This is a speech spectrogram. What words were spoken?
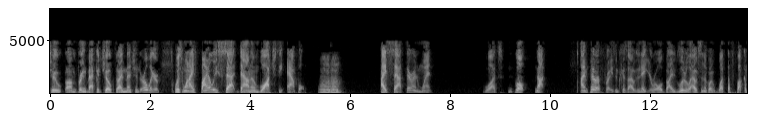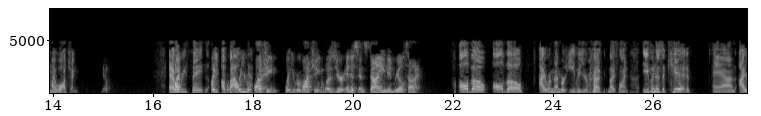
to um, bring back a joke that I mentioned earlier was when I finally sat down and watched the Apple. Mm-hmm. I sat there and went, "What?" Well, not. I'm paraphrasing because I was an eight-year-old, but I literally I was sitting there going, "What the fuck am I watching?" Everything what you, about what you were watching. thing. What you were watching was your innocence dying in real time. Although, although I remember even your nice line. Even as a kid, and I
